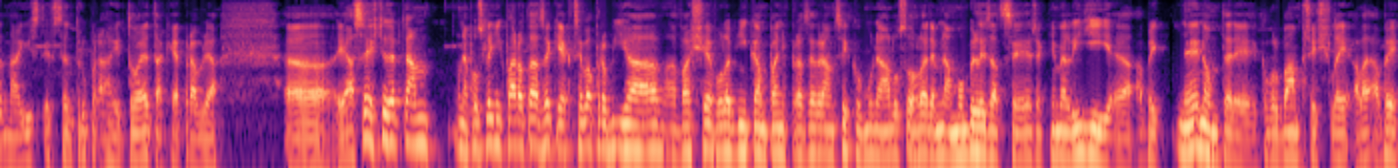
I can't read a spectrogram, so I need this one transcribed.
najíst i v centru Prahy, to je také pravda. Eh, já se ještě zeptám na posledních pár otázek, jak třeba probíhá vaše volební kampaň v Praze v rámci komunálu s ohledem na mobilizaci, řekněme, lidí, eh, aby nejenom tedy k volbám přišli, ale aby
